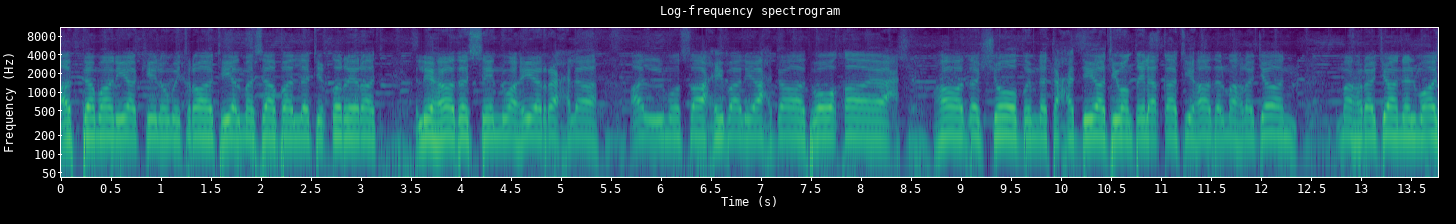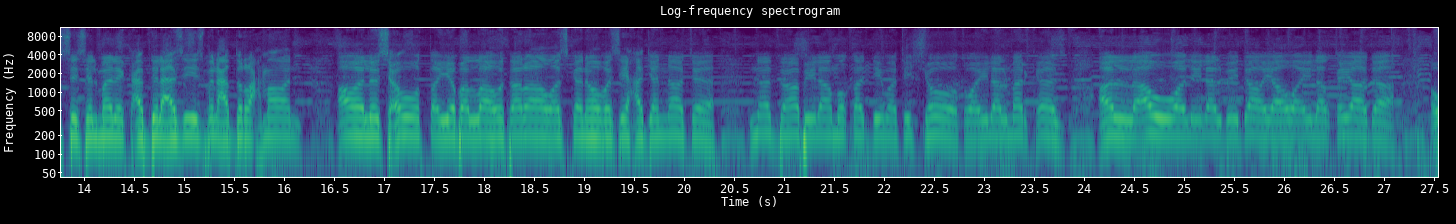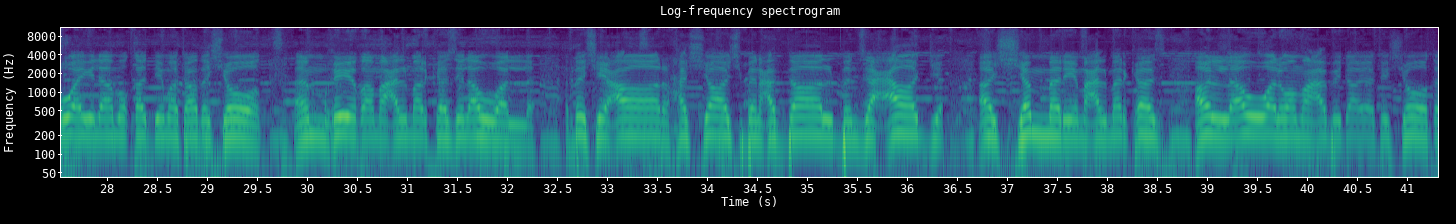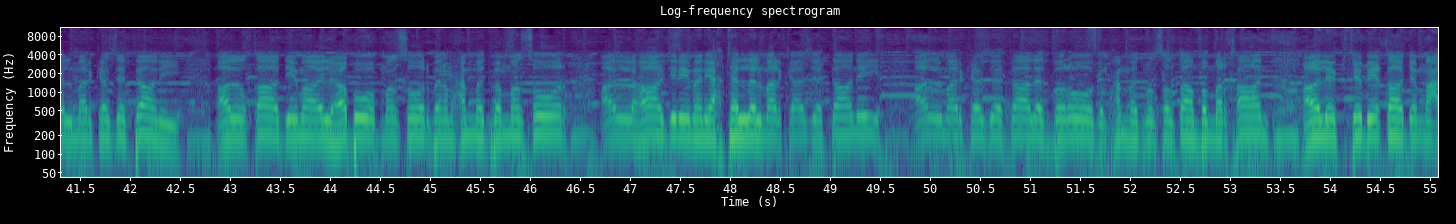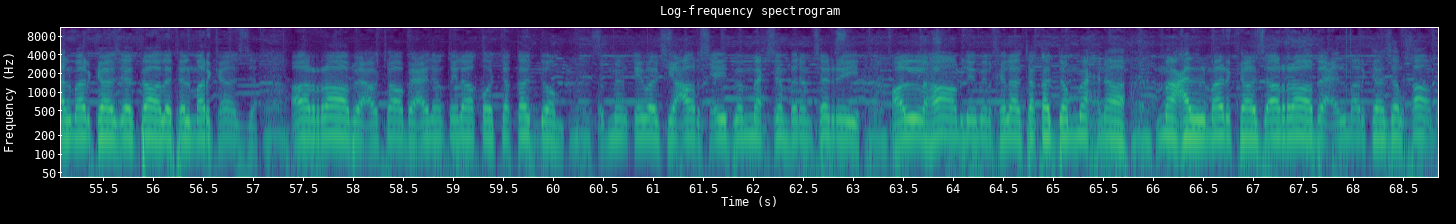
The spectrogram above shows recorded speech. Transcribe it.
الثمانية كيلومترات هي المسافة التي قررت لهذا السن وهي الرحلة المصاحبة لأحداث ووقائع هذا الشوط ضمن تحديات وانطلاقات هذا المهرجان مهرجان المؤسس الملك عبد العزيز بن عبد الرحمن. آل سعود طيب الله ثراه وأسكنه فسيح جناته. نذهب إلى مقدمة الشوط وإلى المركز الأول إلى البداية وإلى القيادة وإلى مقدمة هذا الشوط. مغيضة مع المركز الأول بشعار حشاش بن عذال بن زعاج. الشمري مع المركز الأول ومع بداية الشوط المركز الثاني. القادمة الهبوب منصور بن محمد بن منصور الهاجري من يحتل المركز الثاني. المركز الثالث بروق محمد بن سلطان بن مرخان. الاكتبي قادم مع المركز الثالث المركز الرابع. وتابع الانطلاق والتقدم من قبل شعار سعيد بن محسن بن مسري الهاملي من خلال تقدم محنة مع المركز الرابع المركز الخامس.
